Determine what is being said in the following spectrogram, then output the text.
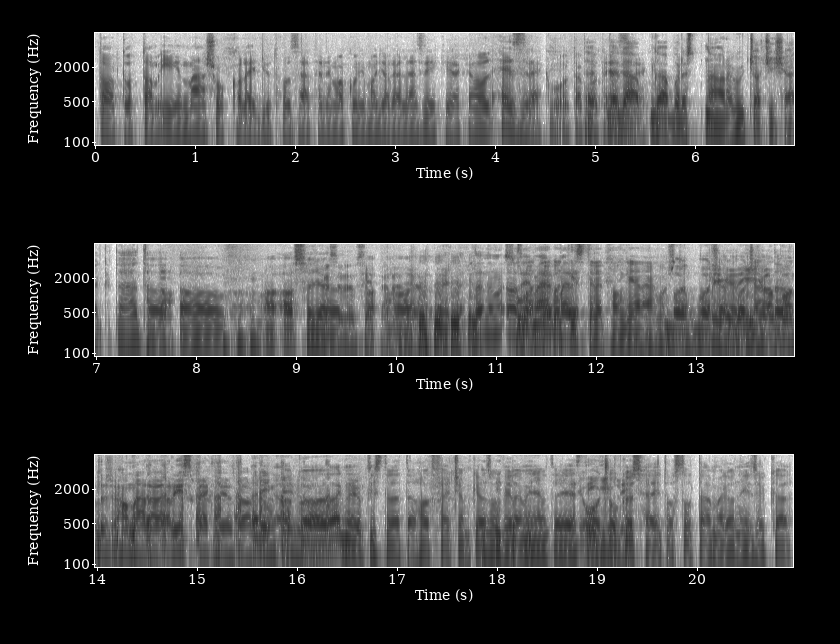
tartottam én másokkal együtt hozzátenném akkori magyar ellenzékiekkel, ahol ezrek voltak de, ott, de ezrek. Gábor, ezt ne haragudj, csacsiság. Tehát a, a, a, az, hogy a... Köszönöm szépen. A, a, de nem, azért, szóval mert, meg a tisztelet hangján Ágoston. Bo, bocsánat, Igen, bocsánat, van, pontos, ha már a respektnél tartunk. Akkor a legnagyobb tisztelettel hadd fejtsem ki azon véleményem, hogy egy olcsó közhelyt osztottál meg a nézőkkel,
